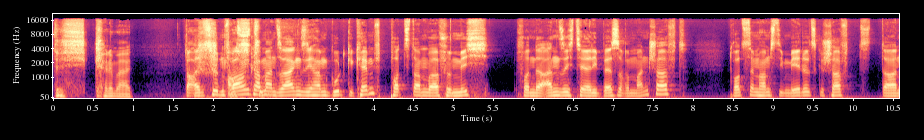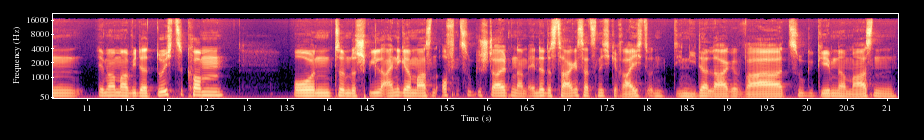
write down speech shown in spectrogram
Das können wir. Also zu den Frauen kann man sagen, sie haben gut gekämpft. Potsdam war für mich von der Ansicht her die bessere Mannschaft. Trotzdem haben es die Mädels geschafft, dann immer mal wieder durchzukommen und ähm, das Spiel einigermaßen offen zu gestalten. Am Ende des Tages hat es nicht gereicht und die Niederlage war zugegebenermaßen,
